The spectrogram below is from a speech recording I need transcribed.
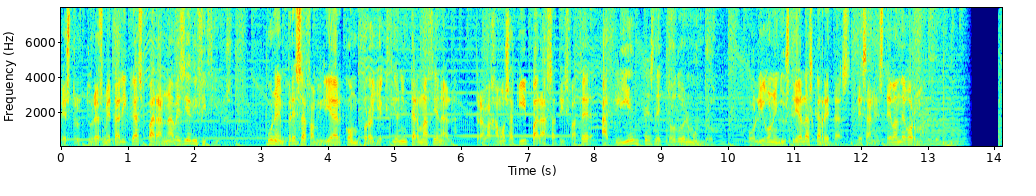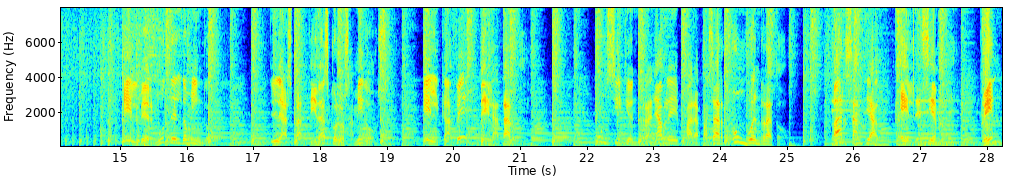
Estructuras metálicas para naves y edificios. Una empresa familiar con proyección internacional. Trabajamos aquí para satisfacer a clientes de todo el mundo Polígono Industrial Las Carretas, de San Esteban de Gormaz. El vermut del domingo. Las partidas con los amigos. El café de la tarde. Un sitio entrañable para pasar un buen rato. Bar Santiago, el de siempre. Ven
